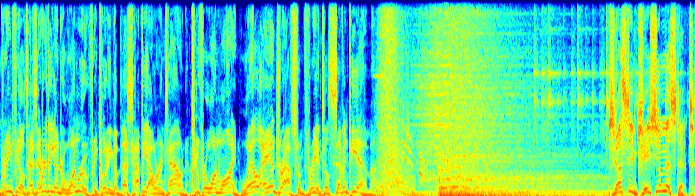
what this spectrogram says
Greenfields has everything under one roof, including the best happy hour in town. Two for one wine, well, and drafts from 3 until 7 p.m. Just in case you missed it,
